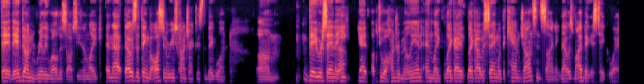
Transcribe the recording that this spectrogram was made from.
they they've done really well this offseason. Like, and that that was the thing. The Austin Reaves contract is the big one. Um, they were saying that yeah. he could get up to a hundred million, and like like I like I was saying with the Cam Johnson signing, that was my biggest takeaway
